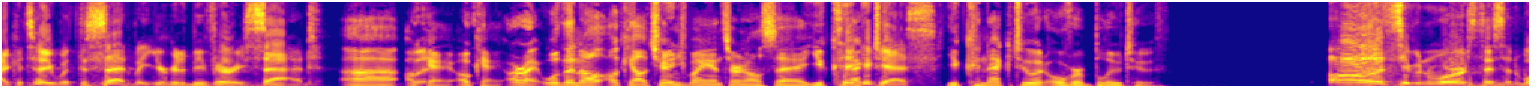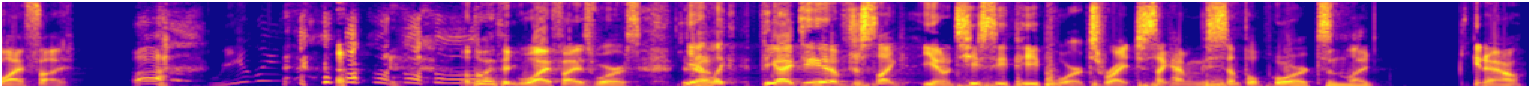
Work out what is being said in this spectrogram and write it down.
I could tell you what they said, but you're going to be very sad. Uh, But- okay, okay, all right. Well, then I'll okay. I'll change my answer and I'll say you Take a connect. To, guess. you connect to it over Bluetooth. Oh, it's even worse. They said Wi-Fi. really? Although I think Wi-Fi is worse. Yeah, Yeah. like the idea of just like you know TCP ports, right? Just like having these simple ports and like you know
